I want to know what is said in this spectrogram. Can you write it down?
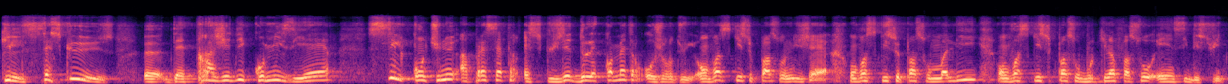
qu'ils s'excusent euh, des tragédies commises hier s'ils continuent après s'être excusés de les commettre aujourd'hui. On voit ce qui se passe au Niger, on voit ce qui se passe au Mali, on voit ce qui se passe au Burkina Faso et ainsi de suite.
